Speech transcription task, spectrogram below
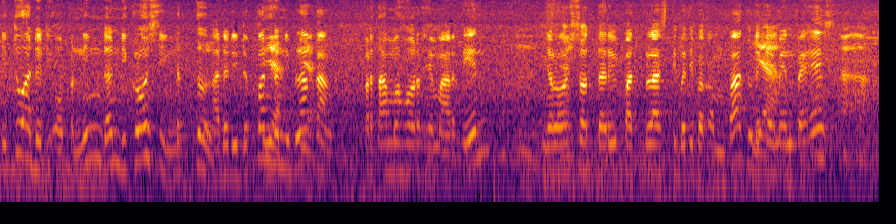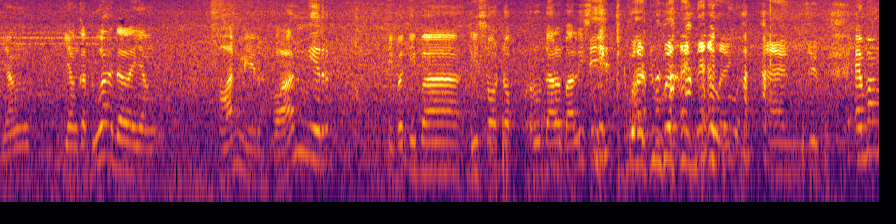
itu ada di opening dan di closing Betul. ada di depan Iya, dan di belakang pertama Jorge Martin Hmm. nyelosot dari 14 tiba-tiba ke 4 udah Iya. kayak main PS Ah, ah. yang yang kedua adalah yang Juan Mir. Tiba-tiba disodok rudal balistik. Dua-duanya lagi. Anjir. Emang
